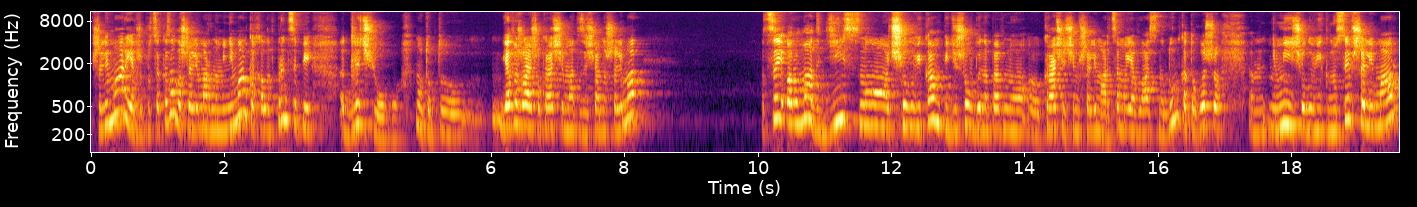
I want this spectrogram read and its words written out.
шалімар. Я вже про це казала, шалімар на мінімалках, але в принципі для чого? Ну, тобто, я вважаю, що краще мати, звичайно, шалімар. Цей аромат дійсно чоловікам підійшов би, напевно, краще, ніж шалімар. Це моя власна думка, того що ем, мій чоловік носив шалімар.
